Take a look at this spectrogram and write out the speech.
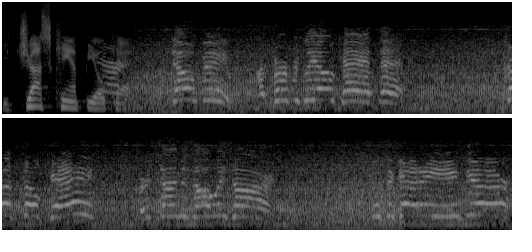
You just can't be okay. Don't be! I'm perfectly okay at this. Just okay? First time is always hard. Does it get any easier?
